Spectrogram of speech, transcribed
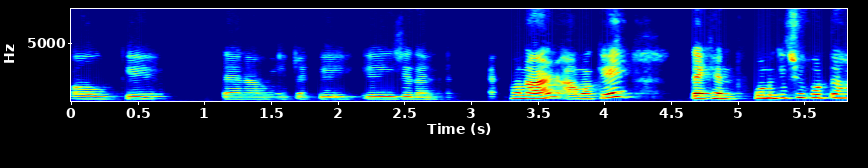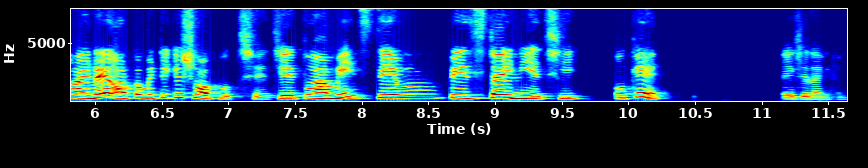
ওকে দেন আমি এটাকে এই যে দেখেন, এখন আর আমাকে দেখেন, কোনো কিছু করতে হয় না অটোমেটিকই সব হচ্ছে। যেহেতু আমি সেম পেজটাই নিয়েছি ওকে এই যে দেখেন।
